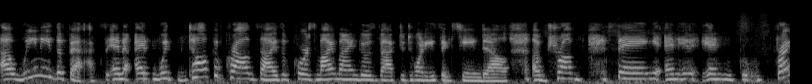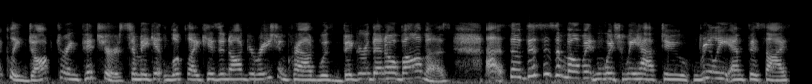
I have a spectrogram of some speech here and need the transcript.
Uh, we need the facts. And, and with talk of crowd size, of course, my mind goes back to 2016, Del, of Trump saying and, and frankly, doctoring pictures to make it look like his inauguration crowd was bigger than Obama's. Uh, so this is a moment in which we have to really emphasize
